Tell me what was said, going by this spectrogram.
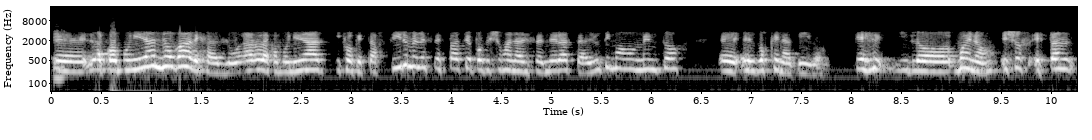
Eh, la comunidad no va a dejar el lugar, la comunidad dijo que está firme en ese espacio porque ellos van a defender hasta el último momento eh, el bosque nativo. Que y lo, bueno, ellos están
